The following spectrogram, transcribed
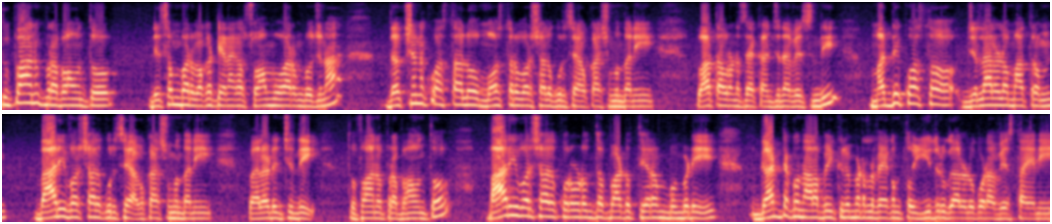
తుపాను ప్రభావంతో డిసెంబర్ ఒకటి అనగా సోమవారం రోజున దక్షిణ కోస్తాలో మోస్తరు వర్షాలు కురిసే అవకాశం ఉందని వాతావరణ శాఖ అంచనా వేసింది. మధ్య కోస్తా జిల్లాలలో మాత్రం భారీ వర్షాలు కురిసే అవకాశం ఉందని వెల్లడించింది. తుఫాను ప్రభావంతో భారీ వర్షాలు కురవడంతో పాటు తీరం బొమ్మిడి గంటకు నలభై కిలోమీటర్ల వేగంతో ఈదురుగాలులు కూడా వేస్తాయని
